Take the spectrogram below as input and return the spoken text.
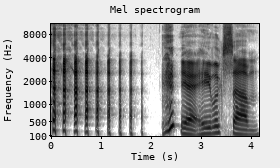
yeah, he looks um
